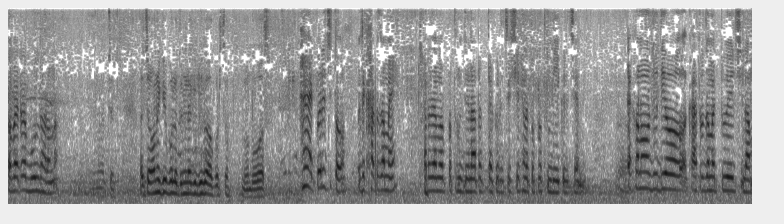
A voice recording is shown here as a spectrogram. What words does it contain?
সবাই এটা ভুল ধারণা। আচ্ছা আচ্ছা। আচ্ছা অনেকেই বলে তুমি নাকি বিবাহ করছ। বউ আছে। হ্যাঁ করেছি তো। ওই যে খাটো জামাই। খাটো জামার প্রথম যে নাটকটা করেছি সেখানে তো প্রথম বিয়ে করেছি আমি। এখনও যদিও খাটো জামাই টুয়ে ছিলাম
